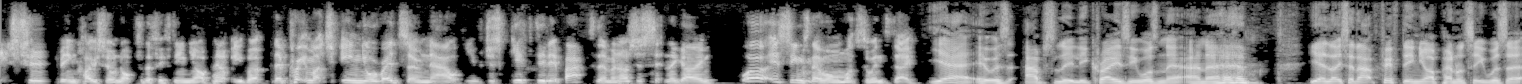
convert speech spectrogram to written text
it should have been closer, not for the 15 yard penalty, but they're pretty much in your red zone now. You've just gifted it back to them. And I was just sitting there going, well, it seems no one wants to win today. Yeah, it was absolutely crazy, wasn't it? And um, yeah, like I said, that 15 yard penalty was a,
